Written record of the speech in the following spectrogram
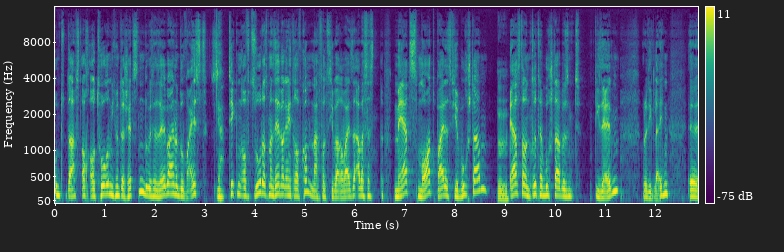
Und du darfst auch Autoren nicht unterschätzen. Du bist ja selber ein und du weißt, sie ja. ticken oft so, dass man selber gar nicht drauf kommt, nachvollziehbarerweise. Aber es ist März, Mord, beides vier Buchstaben. Mhm. Erster und dritter Buchstabe sind dieselben oder die gleichen. Äh,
